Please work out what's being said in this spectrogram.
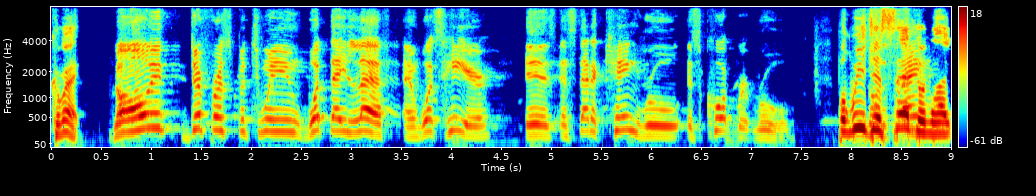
correct. The only difference between what they left and what's here is instead of king rule, it's corporate rule. But we So just said same- like,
